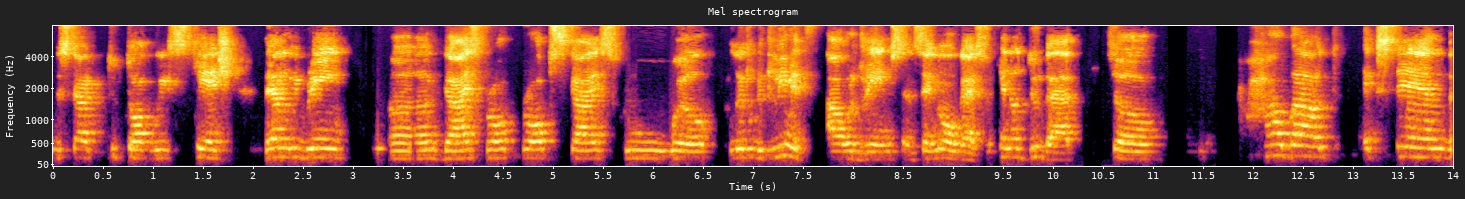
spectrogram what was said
we start to talk we sketch then we bring uh, guys, prop, props guys who will a little bit limit our dreams and say, no, guys, we cannot do that. So how about extend,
